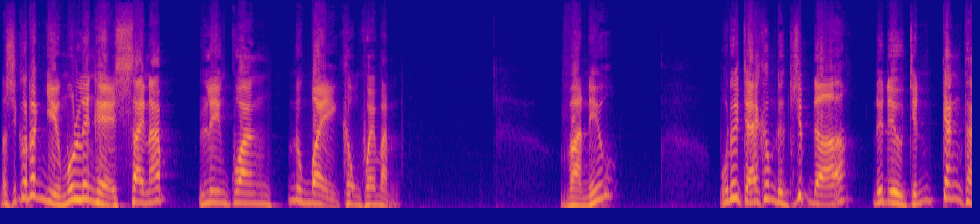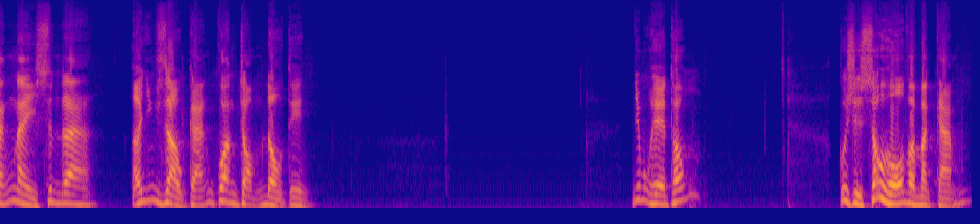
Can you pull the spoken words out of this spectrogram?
nó sẽ có rất nhiều mối liên hệ synapse liên quan đến bầy không khỏe mạnh. Và nếu một đứa trẻ không được giúp đỡ để điều chỉnh căng thẳng này sinh ra ở những rào cản quan trọng đầu tiên. Như một hệ thống của sự xấu hổ và mặc cảm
